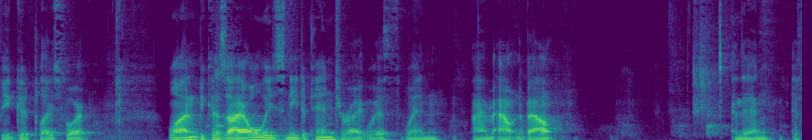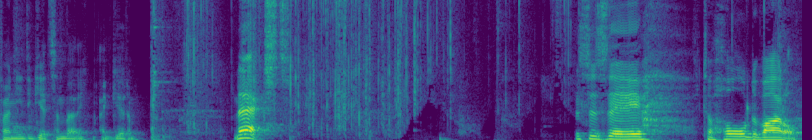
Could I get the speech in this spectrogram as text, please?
Be a good place for it. One, because I always need a pen to write with when I'm out and about. And then if I need to get somebody, I get them. Next. This is a to hold a bottle.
